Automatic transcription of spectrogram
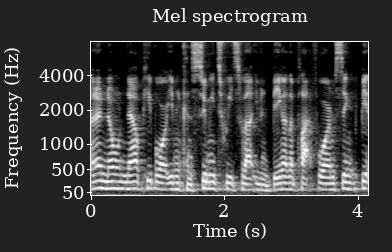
And I know now people are even consuming tweets without even being on the platform, seeing be,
